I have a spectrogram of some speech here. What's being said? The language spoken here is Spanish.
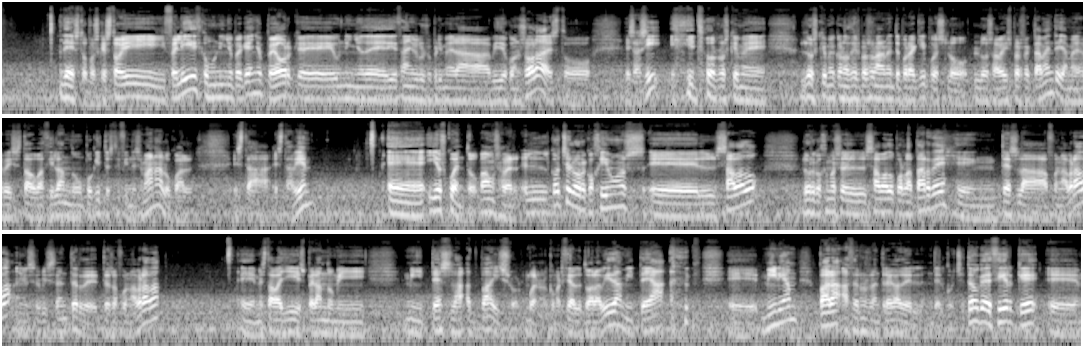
de, esto? Pues que estoy feliz como un niño pequeño, peor que un niño de 10 años con su primera videoconsola, esto es así, y todos los que me, los que me conocéis personalmente por aquí, pues lo, lo sabéis perfectamente, ya me habéis estado vacilando un poquito este fin de semana, lo cual está, está bien. Eh, y os cuento, vamos a ver, el coche lo recogimos el sábado, lo recogimos el sábado por la tarde en Tesla Fuenlabrada, en el Service Center de Tesla Fuenlabrada. Eh, me estaba allí esperando mi, Tesla Advisor, bueno, el comercial de toda la vida, mi TA eh, Miriam, para hacernos la entrega del, coche. Tengo que decir que eh,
